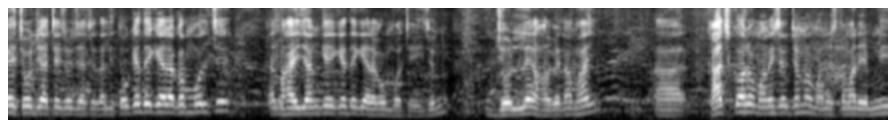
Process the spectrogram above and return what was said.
এ চোর যাচ্ছে চোর যাচ্ছে, তাহলে তোকে দেখে এরকম বলছে আর ভাইজানকে একে দেখে এরকম বলছে, এই জন্য জ্বললে হবে না ভাই। আর কাজ করো মানুষের জন্য, মানুষ তোমার এমনি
